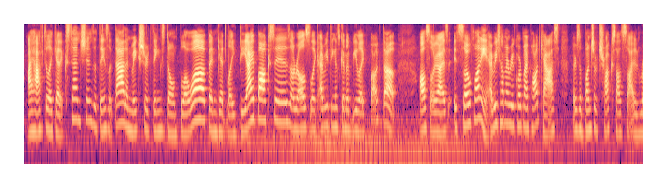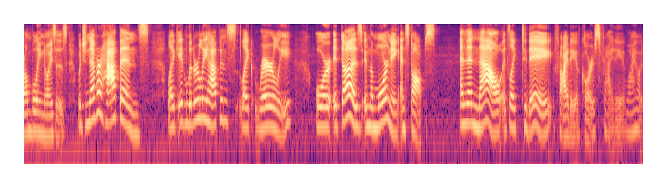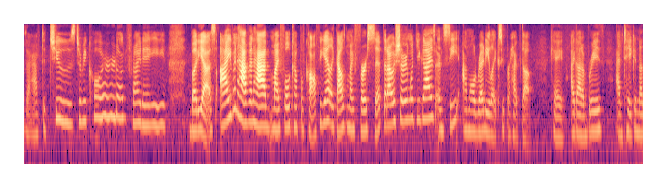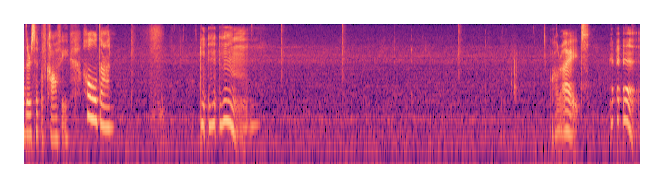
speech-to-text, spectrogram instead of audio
I have to like get extensions and things like that and make sure things don't blow up and get like DI boxes or else like everything is gonna be like fucked up. Also, guys, it's so funny. Every time I record my podcast, there's a bunch of trucks outside and rumbling noises, which never happens. Like it literally happens like rarely, or it does in the morning and stops. And then now it's like today, Friday, of course. Friday. Why would I have to choose to record on Friday? But yes, I even haven't had my full cup of coffee yet. Like that was my first sip that I was sharing with you guys. And see, I'm already like super hyped up. Okay, I gotta breathe and take another sip of coffee. Hold on. All right.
